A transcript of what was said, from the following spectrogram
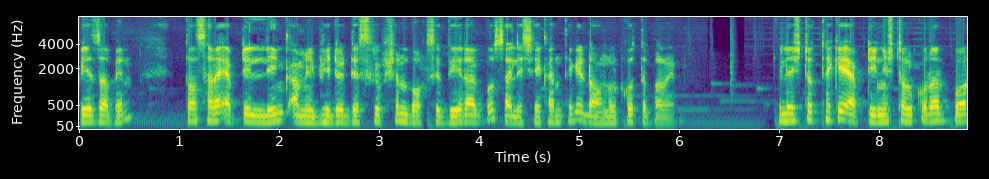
পেয়ে যাবেন। তাছাড়া অ্যাপটির লিংক আমি ভিডিও ডেসক্রিপশন বক্সে দিয়ে রাখব, চাইলে সেখান থেকে ডাউনলোড করতে পারেন। প্লে স্টোর থেকে অ্যাপটি ইনস্টল করার পর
